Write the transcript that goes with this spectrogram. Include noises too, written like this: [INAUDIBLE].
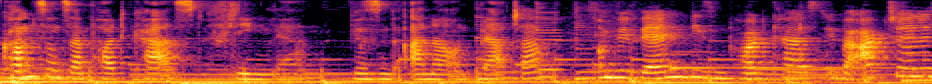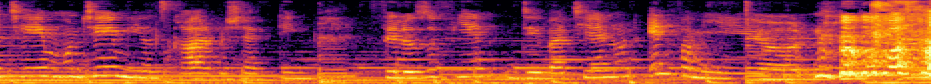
Willkommen zu unserem Podcast Fliegen lernen. Wir sind Anna und Bertha. Und wir werden in diesem Podcast über aktuelle Themen und Themen, die uns gerade beschäftigen, philosophieren, debattieren und informieren. [LAUGHS] Was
